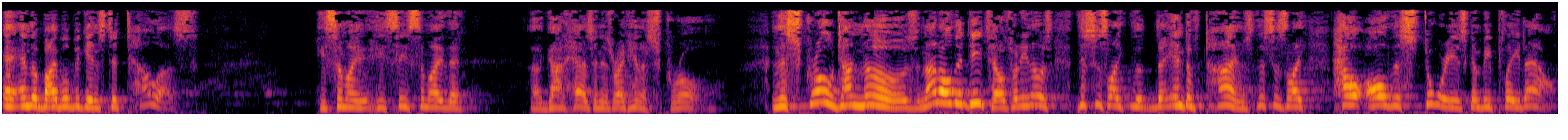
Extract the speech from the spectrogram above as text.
And, the Bible begins to tell us. Somebody, he sees somebody that uh, God has in his right hand a scroll. And this scroll, John knows, not all the details, but he knows this is like the, the end of times. This is like how all this story is going to be played out.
